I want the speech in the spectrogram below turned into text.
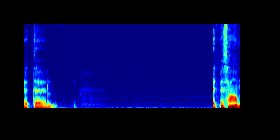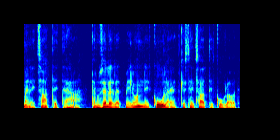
et, et me saame neid saateid teha tänu sellele, et meil on neid kuulajaid, kes neid saateid kuulavad.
